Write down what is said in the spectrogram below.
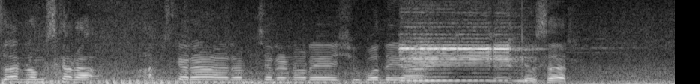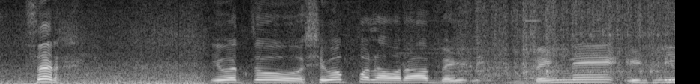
ಸರ್ ನಮಸ್ಕಾರ. ನಮಸ್ಕಾರ ರಾಮಚರಣ್ ಅವರೇ ಶುಭೋದಯ. ಥ್ಯಾಂಕ್ ಯು ಸರ್ ಸರ್ ಇವತ್ತು ಶಿವಪ್ಪನವರ ಬೆಳ್ ಬೆಣ್ಣೆ ಇಡ್ಲಿ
